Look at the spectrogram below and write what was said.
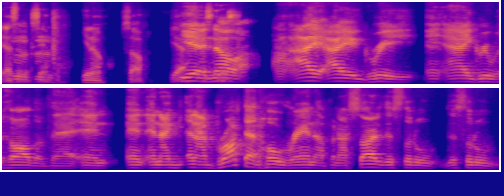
as an mm-hmm. example you know so yeah yeah no I I agree. and I agree with all of that. And and and I and I brought that whole rant up and I started this little this little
